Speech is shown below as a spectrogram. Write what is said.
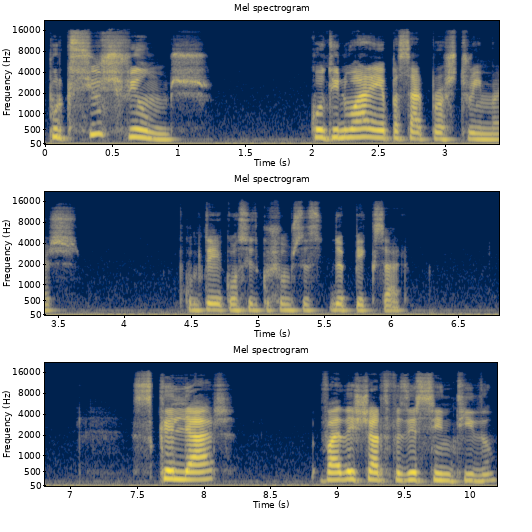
Porque se os filmes continuarem a passar para os streamers, como tem acontecido com os filmes da, da Pixar. Se calhar vai deixar de fazer sentido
